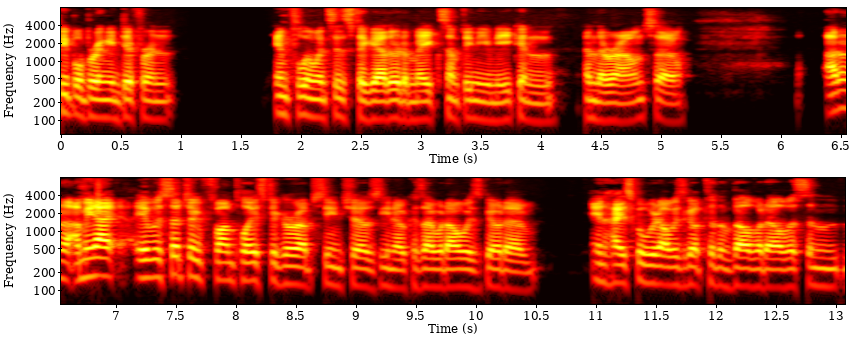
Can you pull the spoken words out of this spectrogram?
people bringing different influences together to make something unique and and their own. So i don't know i mean i it was such a fun place to grow up seeing shows you know because i would always go to in high school we'd always go up to the velvet elvis and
